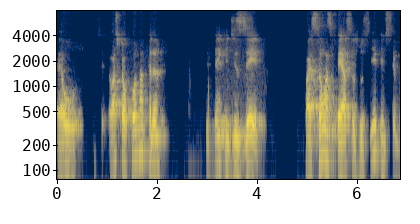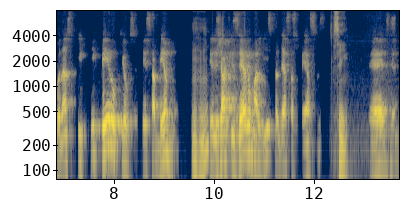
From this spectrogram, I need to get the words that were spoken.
é o, eu acho que é o Conatran que tem que dizer quais são as peças dos itens de segurança e, e pelo que eu fiquei sabendo, uhum. eles já fizeram uma lista dessas peças, Sim. É, dizendo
